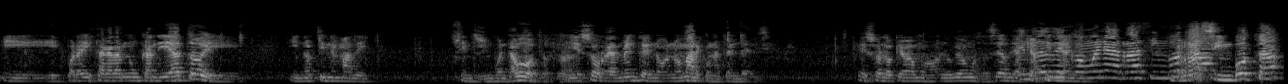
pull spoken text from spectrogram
y por ahí está ganando un candidato y, y no tiene más de 150 votos. Y eso realmente no, no marca una tendencia. Eso es lo que vamos, lo que vamos a hacer de aquí a fin de año. como era Racing Bota, Racing Bota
